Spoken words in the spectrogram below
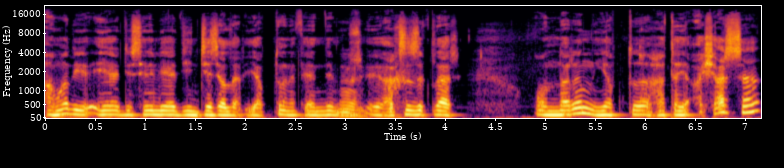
Ama diyor eğer diyor senin verdiğin cezalar, yaptığın efendim Evet. e, haksızlıklar onların yaptığı hatayı aşarsa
